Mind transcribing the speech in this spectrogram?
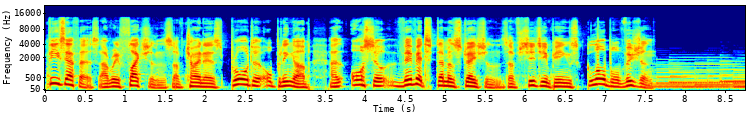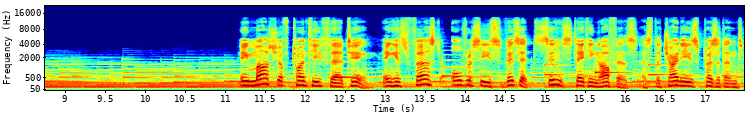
These efforts are reflections of China's broader opening up and also vivid demonstrations of Xi Jinping's global vision. In March of 2013, in his first overseas visit since taking office as the Chinese president,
